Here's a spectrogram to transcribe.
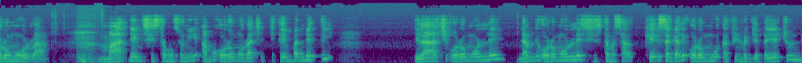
Oromoo irraa maadheen siistama sunii amma Oromoo irraa ciccitee bannetti ilaalchi Oromoollee namni Oromoollee siistama keessa galee Oromoodhaaf hin hojjedha jechuun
